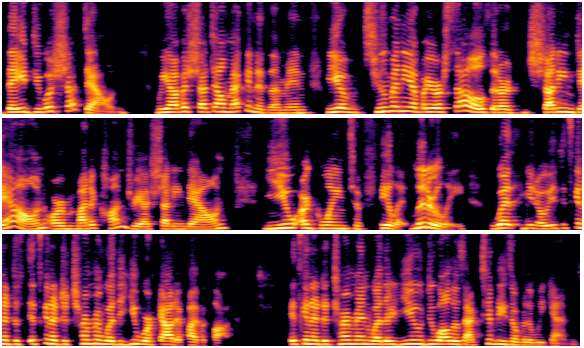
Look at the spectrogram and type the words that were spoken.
they do a shutdown we have a shutdown mechanism and you have too many of your cells that are shutting down or mitochondria shutting down you are going to feel it literally what you know it's going to it's going to determine whether you work out at five o'clock it's going to determine whether you do all those activities over the weekend.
